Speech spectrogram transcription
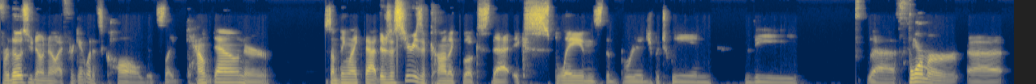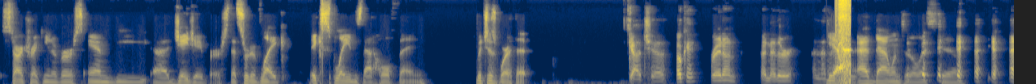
for those who don't know, I forget what it's called. It's like Countdown or something like that. There's a series of comic books that explains the bridge between the uh, former uh, Star Trek universe and the uh, JJ verse. That sort of like explains that whole thing, which is worth it. Gotcha. Okay, right on. Another another. Yeah, add that one to the list too.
